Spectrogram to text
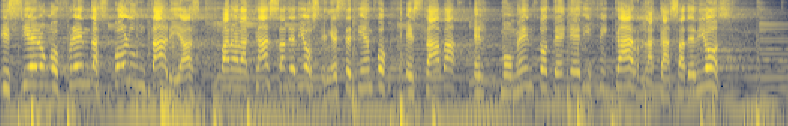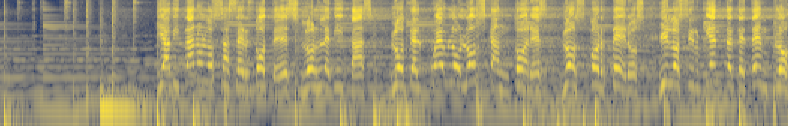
hicieron ofrendas voluntarias para la casa de Dios. En este tiempo estaba el momento de edificar la casa de Dios. Y habitaron los sacerdotes, los levitas, los del pueblo, los cantores, los porteros y los sirvientes de templo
